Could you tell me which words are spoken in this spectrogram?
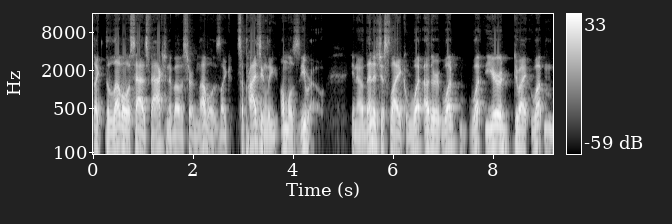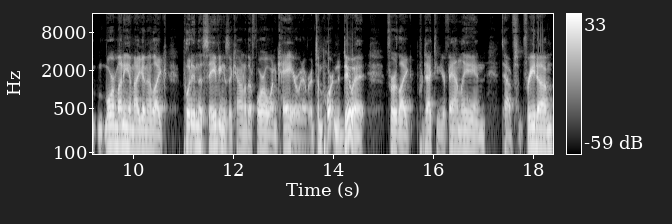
like the level of satisfaction above a certain level is like surprisingly almost zero. You know, then it's just like what other what what year do I what more money am I going to like put in the savings account of the 401k or whatever. It's important to do it for like protecting your family and to have some freedom.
